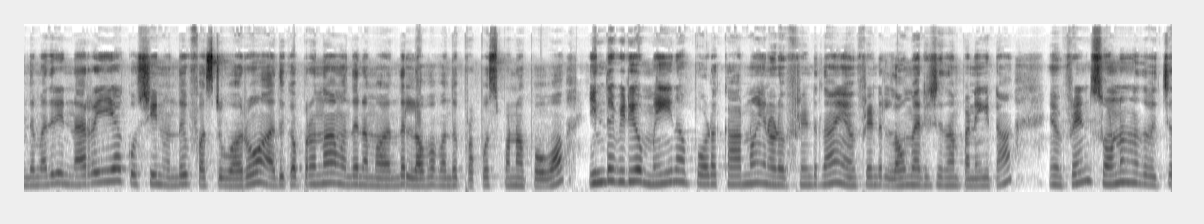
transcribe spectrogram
இந்த மாதிரி நிறைய கொஸ்டின் வந்து ஃபஸ்ட்டு வரும். அதுக்கப்புறம் தான் வந்து நம்ம வந்து லவ்வை வந்து ப்ரப்போஸ் பண்ண போவோம். இந்த வீடியோ மெயினாக போட காரணம் என்னோடய ஃப்ரெண்டு தான். என் ஃப்ரெண்டு லவ் மேரேஜ் தான் பண்ணிக்கிட்டான். என் ஃப்ரெண்ட் சொன்னதை வச்சு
